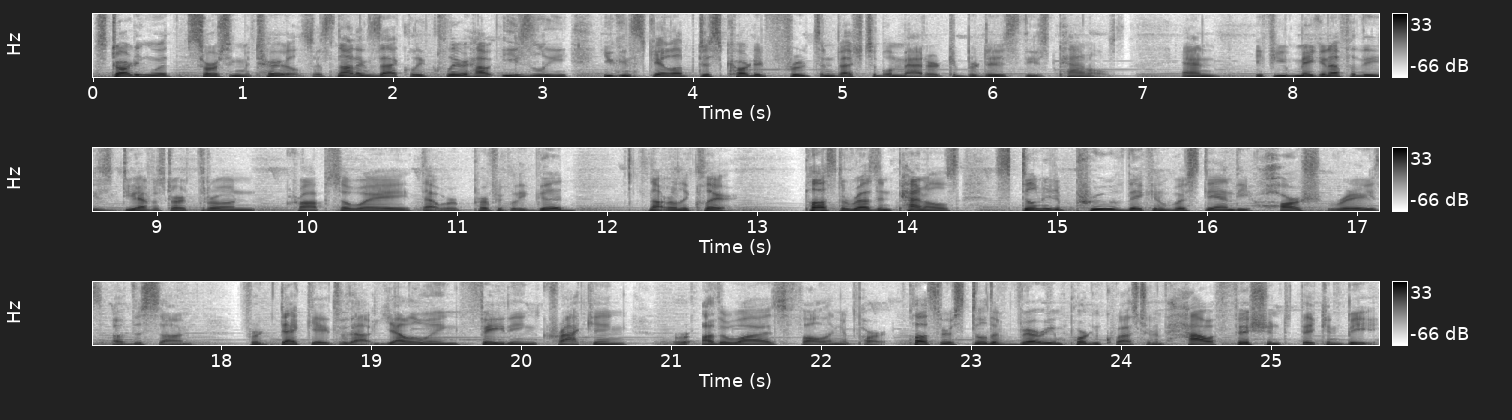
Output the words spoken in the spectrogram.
Starting with sourcing materials, it's not exactly clear how easily you can scale up discarded fruits and vegetable matter to produce these panels. And if you make enough of these, do you have to start throwing crops away that were perfectly good? Not really clear. Plus, the resin panels still need to prove they can withstand the harsh rays of the sun for decades without yellowing, fading, cracking, or otherwise falling apart. Plus, there's still the very important question of how efficient they can be,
